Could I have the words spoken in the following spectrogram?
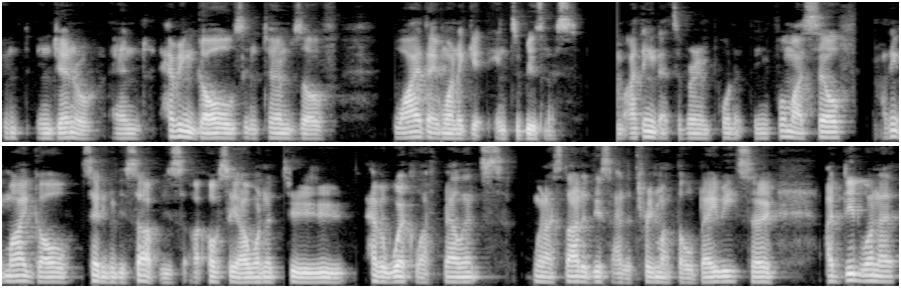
in, in general and having goals in terms of why they want to get into business. Um, I think that's a very important thing. For myself, I think my goal setting this up is uh, obviously I wanted to have a work life balance. When I started this, I had a three month old baby. So I did want to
